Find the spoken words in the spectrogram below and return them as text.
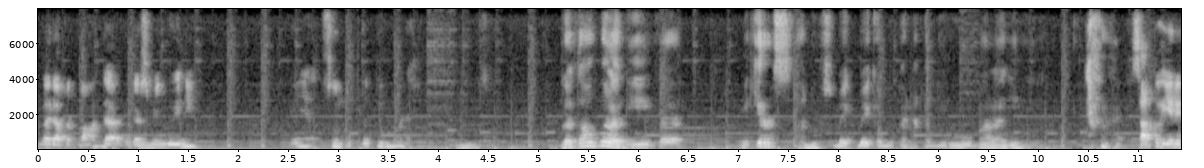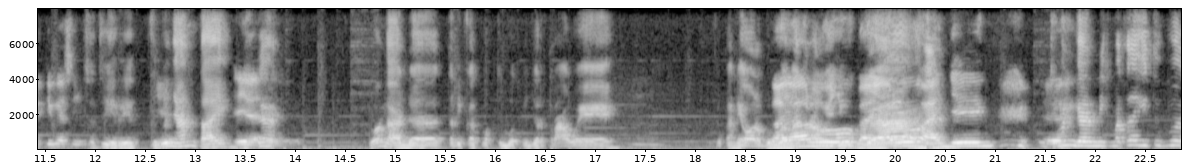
nggak dapet banget dah udah Hmm. seminggu ini. Kayaknya suntuk di rumah dah. Gak tau gue lagi kayak mikir aduh sebaik-baiknya bukan enaknya di rumah lagi. Satu irit juga sih. Satu irit. Iya. gue nyantai. Iya Maksudnya, gue nggak ada terikat waktu buat ngejar traweh Hmm. itu kan ya walaupun gue nggak traweh lu juga. gaya lu anjing. Cuman gak nikmat aja gitu gue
